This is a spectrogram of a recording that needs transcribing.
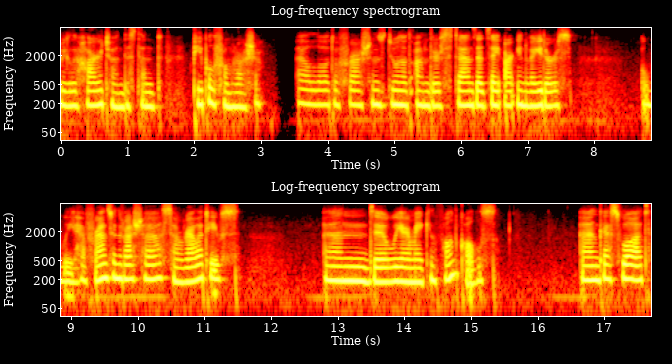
really hard to understand people from Russia. A lot of Russians do not understand that they are invaders. we have friends in Russia, some relatives, and uh, we are making phone calls. And guess what?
